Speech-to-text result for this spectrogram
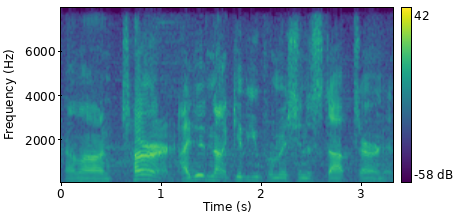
Come on, turn. I did not give you permission to stop turning.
